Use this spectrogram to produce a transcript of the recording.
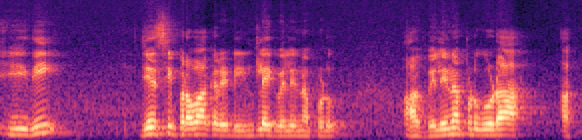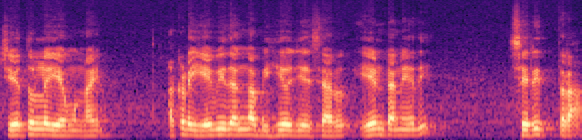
ఇది జేసీ ప్రభాకర్ రెడ్డి ఇంట్లోకి వెళ్ళినప్పుడు ఆ వెళ్ళినప్పుడు కూడా ఆ చేతుల్లో ఏమున్నాయి? అక్కడ ఏ విధంగా బిహేవ్ చేశారు? ఏంటనేది చరిత్ర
